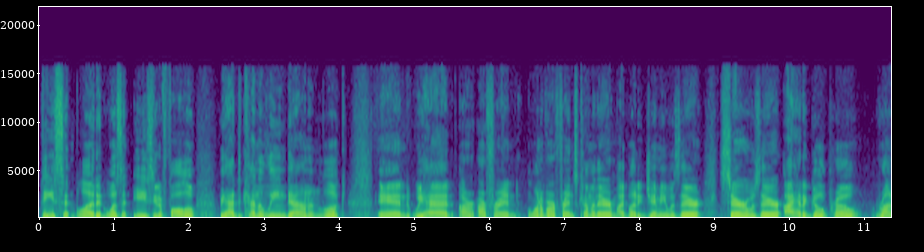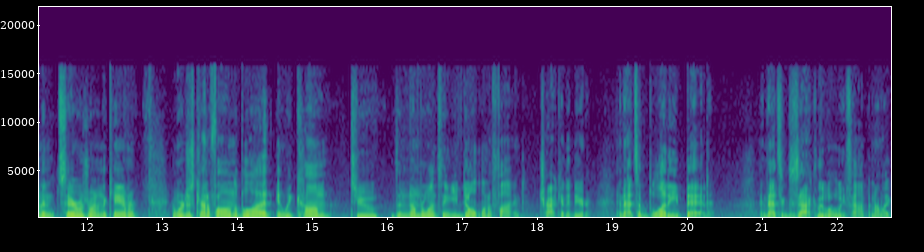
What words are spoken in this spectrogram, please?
decent blood. It wasn't easy to follow. We had to kind of lean down and look. And we had our, our friend, one of our friends coming there. My buddy Jimmy was there. Sarah was there. I had a GoPro running. Sarah was running the camera. And we're just kind of following the blood. And we come to the number one thing you don't want to find tracking a deer. And that's a bloody bed. And that's exactly what we found. And I'm like,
